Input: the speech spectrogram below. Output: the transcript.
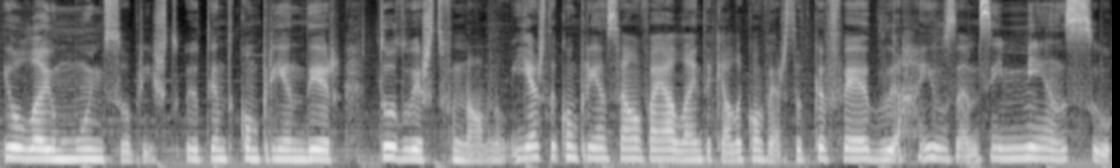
Eu leio muito sobre isto, eu tento compreender todo este fenómeno. E esta compreensão vai além daquela conversa de café de ai, usamos imenso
